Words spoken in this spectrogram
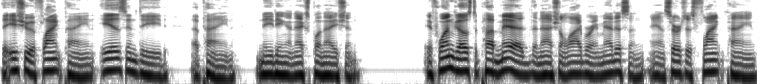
The issue of flank pain is indeed a pain needing an explanation. If one goes to PubMed, the National Library of Medicine, and searches flank pain,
